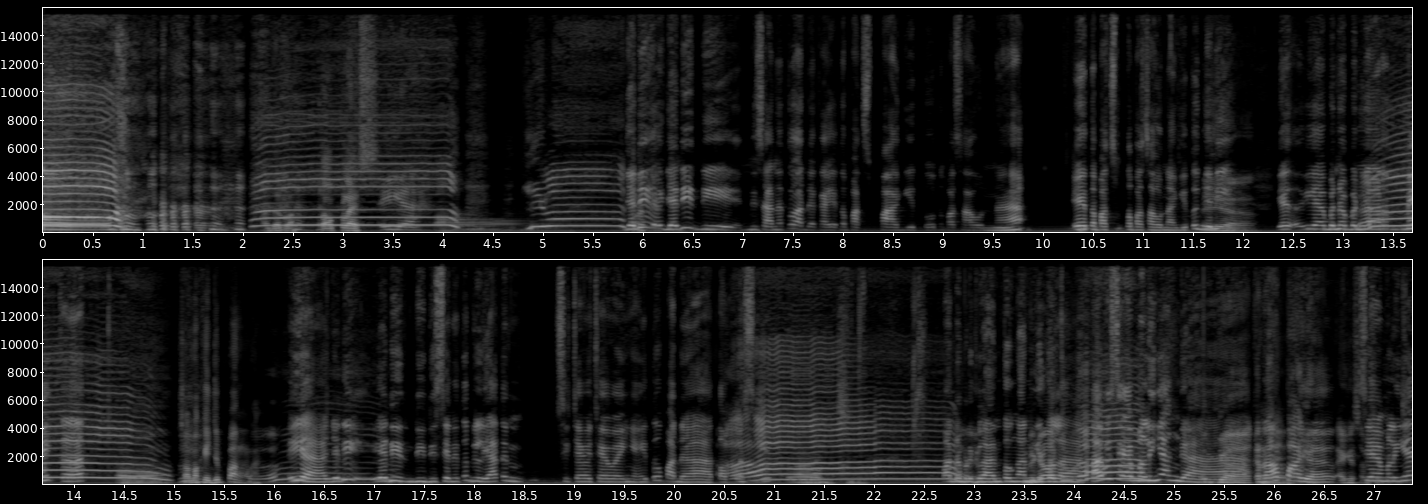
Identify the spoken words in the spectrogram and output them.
oh ada apa? Toples. iya Oh. gila jadi jadi di di sana tuh ada kayak tempat spa gitu tempat sauna eh tempat tempat sauna gitu jadi Iya. ya ya bener-bener naked Oh, sama kayak Jepang lah. Iya, jadi ya di di, di sini tuh diliatin si cewek-ceweknya itu pada topless gitu. Pada bergelantungan, gitu lah. Bergelantungan. Tapi si Emily-nya enggak. enggak kenapa ya eh, Si Emily-nya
